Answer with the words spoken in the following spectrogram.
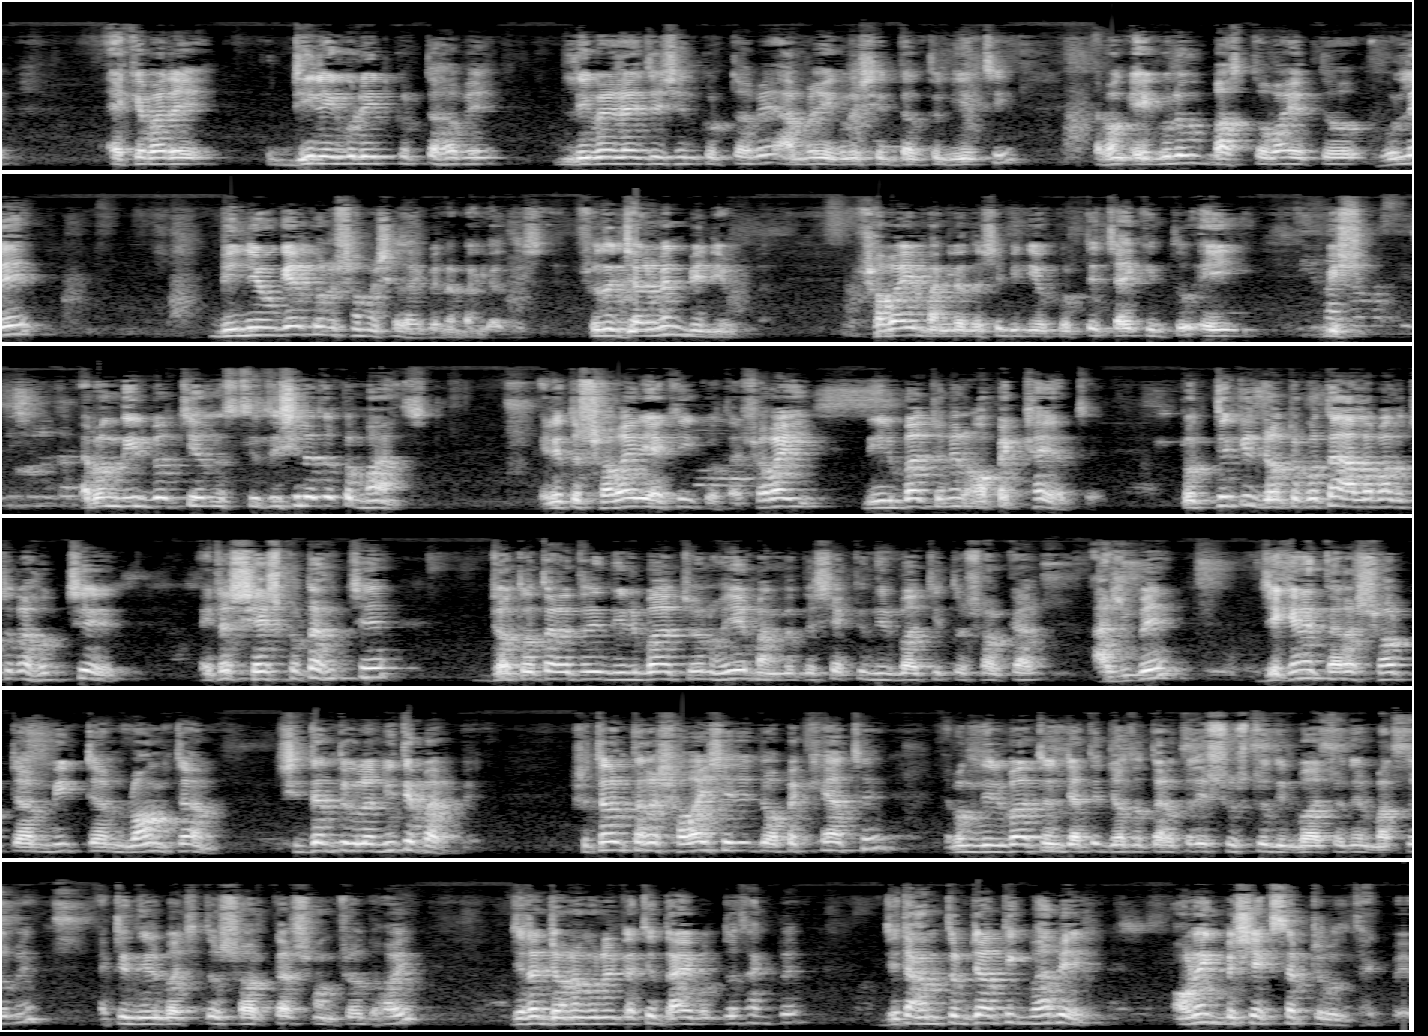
একেবারে ডিরেগুলেট করতে হবে লিবারালাইজেশন করতে হবে, আমরা এগুলো সিদ্ধান্ত নিয়েছি এবং এগুলো বাস্তবায়িত হলে বিনিয়োগের কোনো সমস্যা থাকবে না বাংলাদেশে। শুধু জার্মান বিনিয়োগ না, সবাই বাংলাদেশে বিনিয়োগ করতে চায় কিন্তু এই এবং নির্বাচন স্থিতিশীলতা তো মাস এটা তো সবাই একই কথা, সবাই নির্বাচনের অপেক্ষায় আছে। প্রত্যেকের যত কথা আলাপ আলোচনা হচ্ছে, এটা শেষ কথা হচ্ছে, যত তাড়াতাড়ি নির্বাচন হয়ে বাংলাদেশে একটি নির্বাচিত সরকার আসবে, যেখানে তারা short term mid term long term সিদ্ধান্তগুলো নিতে পারবে। সুতরাং তারা সবাই সেজন্য অপেক্ষা আছে এবং নির্বাচন যাতে যত তাড়াতাড়ি সুষ্ঠু নির্বাচনের মাধ্যমে একটি নির্বাচিত সরকার সংসদ হয়, যেটা জনগণের কাছে দায়বদ্ধ থাকবে, যেটা আন্তর্জাতিকভাবে অনেক বেশি অ্যাকসেপ্টেবল থাকবে।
